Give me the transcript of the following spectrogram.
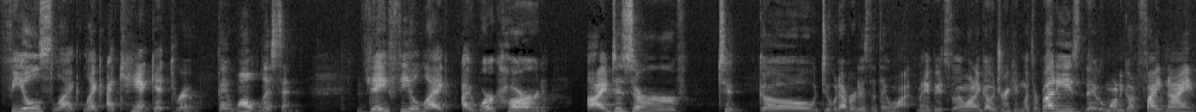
feels like like I can't get through. They won't listen. They feel like I work hard, I deserve to go do whatever it is that they want. Maybe it's they want to go drinking with their buddies, they want to go to fight night,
